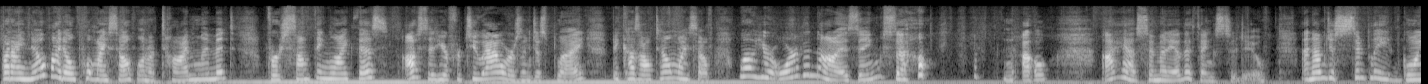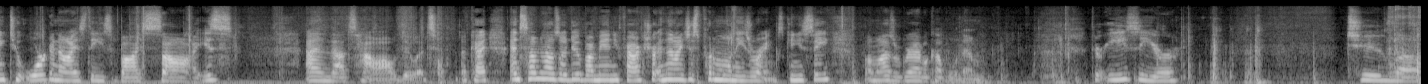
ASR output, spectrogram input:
But I know if I don't put myself on a time limit for something like this, I'll sit here for two hours and just play because I'll tell myself, well, you're organizing, so no. I have so many other things to do. And I'm just simply going to organize these by size. And that's how I'll do it. Okay. And sometimes I'll do it by manufacturer. And then I just put them on these rings. Can you see? I might as well grab a couple of them. They're easier to, uh,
